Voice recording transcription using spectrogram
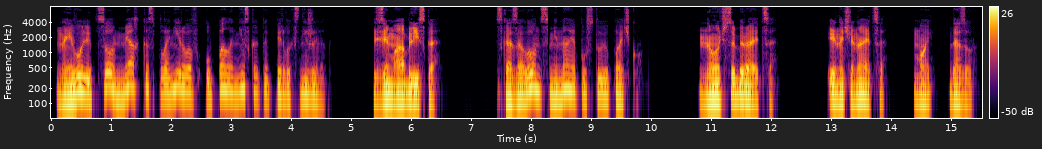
На его лицо, мягко спланировав, упало несколько первых снежинок. «Зима близко», — сказал он, сминая пустую пачку. «Ночь собирается, и начинается мой дозор».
